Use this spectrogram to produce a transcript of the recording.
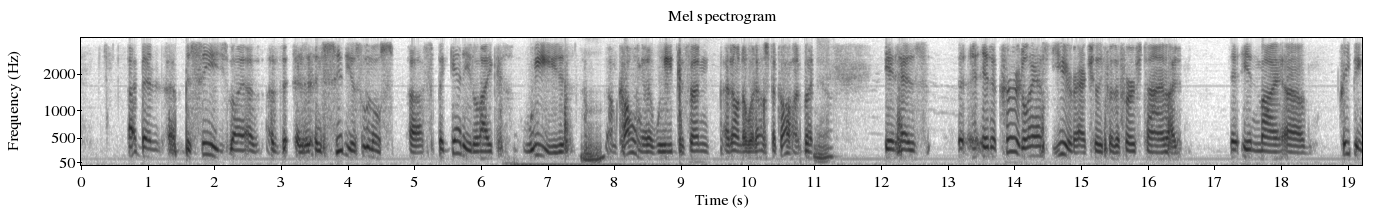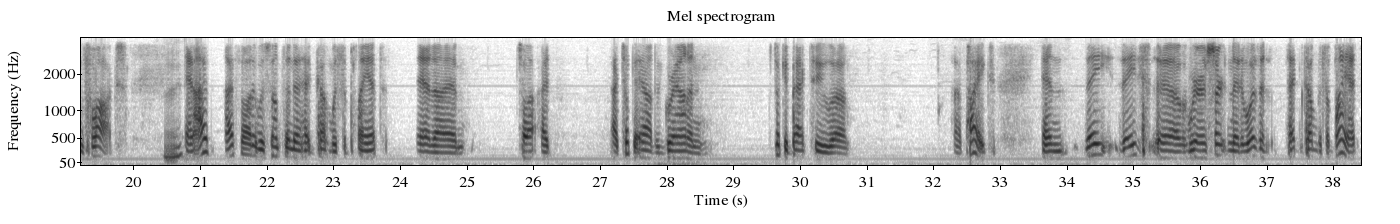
I've been uh, besieged by a, a, an insidious little uh, spaghetti-like weed. Mm-hmm. I'm calling it a weed because I'm I don't know what else to call it, but Yeah. it has it occurred last year actually for the first time I, in my uh, creeping phlox Right. and I I thought it was something that had come with the plant and um, so I I took it out of the ground and took it back to uh, uh, Pikes and they they uh, were certain that it wasn't hadn't come with the plant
